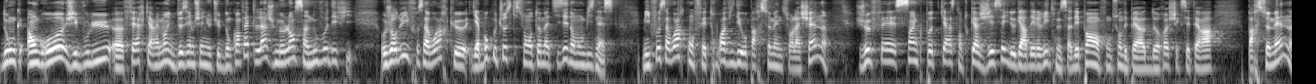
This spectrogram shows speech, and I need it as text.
Donc en gros, j'ai voulu euh, faire carrément une deuxième chaîne YouTube. Donc en fait, là, je me lance un nouveau défi. Aujourd'hui, il faut savoir qu'il y a beaucoup de choses qui sont automatisées dans mon business. Mais il faut savoir qu'on fait trois vidéos par semaine sur la chaîne. Je fais cinq podcasts. En tout cas, j'essaye de garder le rythme. Ça dépend en fonction des périodes de rush, etc. par semaine.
